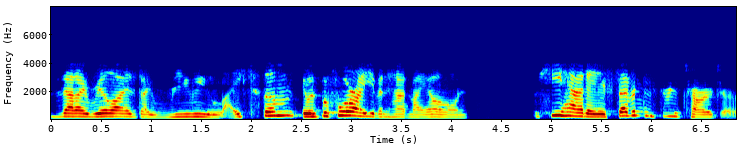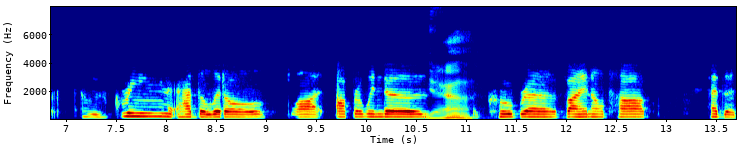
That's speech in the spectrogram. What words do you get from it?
that I realized I really liked them, it was before I even had my own he had a 73 Charger. It was green. It had the little slot opera windows, Yeah. the Cobra vinyl top, had the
